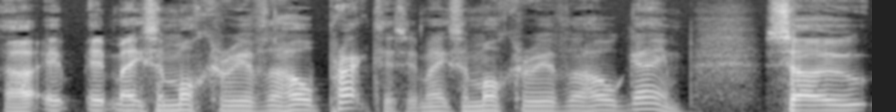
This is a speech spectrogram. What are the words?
uh, it, it makes a mockery of the whole practice. It makes a mockery of the whole game. So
